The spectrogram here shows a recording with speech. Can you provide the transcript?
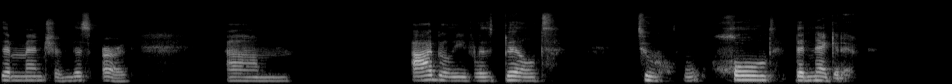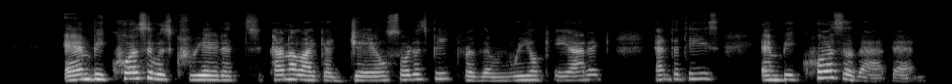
dimension, this earth, um, I believe was built to hold the negative. And because it was created kind of like a jail, so to speak, for the real chaotic entities, and because of that, then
